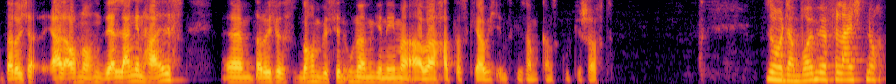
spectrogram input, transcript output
Dadurch, er hat auch noch einen sehr langen Hals, ähm, dadurch ist es noch ein bisschen unangenehmer, aber hat das, glaube ich, insgesamt ganz gut geschafft. So, dann wollen wir vielleicht noch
